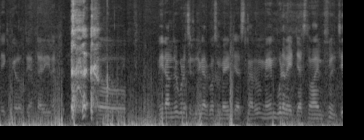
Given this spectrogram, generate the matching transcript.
taking care of the entire event so మీరందరూ కూడా చిరంజీవి గారి కోసం వెయిట్ చేస్తున్నారు. మేము కూడా వెయిట్ చేస్తున్నాం ఆయన గురించి.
